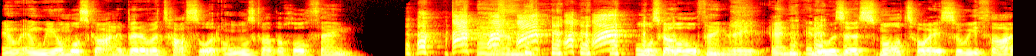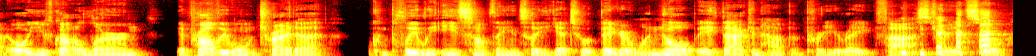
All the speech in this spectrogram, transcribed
And, and we almost got in a bit of a tussle. It almost got the whole thing. um, almost got the whole thing, right? And and it was a small toy, so we thought, oh, you've got to learn. It probably won't try to completely eat something until you get to a bigger one. No, it, that can happen pretty right fast, right? so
